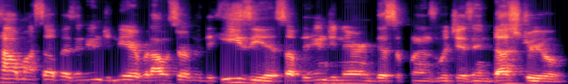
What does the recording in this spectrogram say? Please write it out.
tout myself as an engineer, but I was certainly the easiest of the engineering disciplines, which is industrial.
